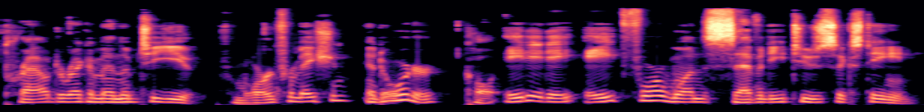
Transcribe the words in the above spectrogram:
proud to recommend them to you. For more information and order, call 888-841-7216.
